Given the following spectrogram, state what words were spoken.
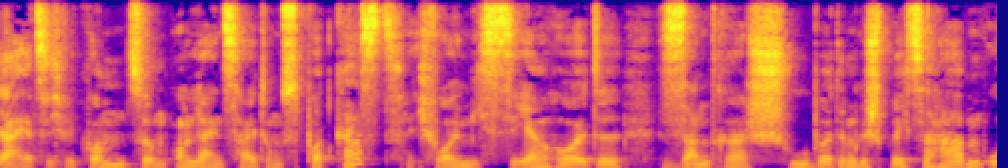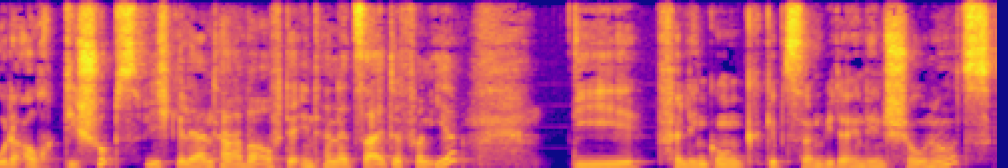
Ja, herzlich willkommen zum Online-Zeitungs-Podcast. Ich freue mich sehr, heute Sandra Schubert im Gespräch zu haben oder auch die Schubs, wie ich gelernt habe, auf der Internetseite von ihr. Die Verlinkung gibt's dann wieder in den Show Notes.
